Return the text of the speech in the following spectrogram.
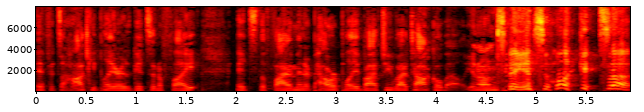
if it's a hockey player that gets in a fight, it's the five minute power play brought to you by Taco Bell. You know what I'm saying? So like it's uh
